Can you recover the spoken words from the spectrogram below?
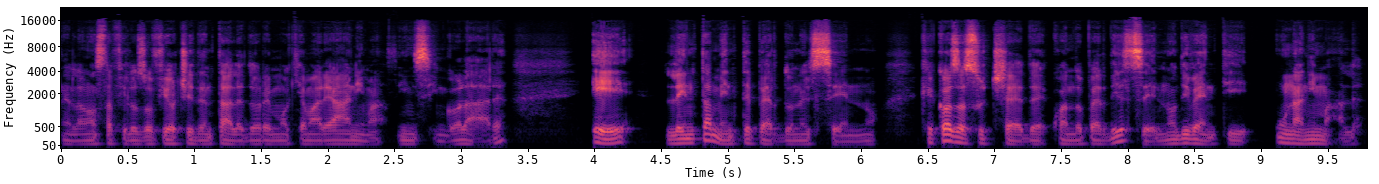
nella nostra filosofia occidentale dovremmo chiamare anima in singolare, e lentamente perdono il senno. Che cosa succede quando perdi il senno? Diventi un animale.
